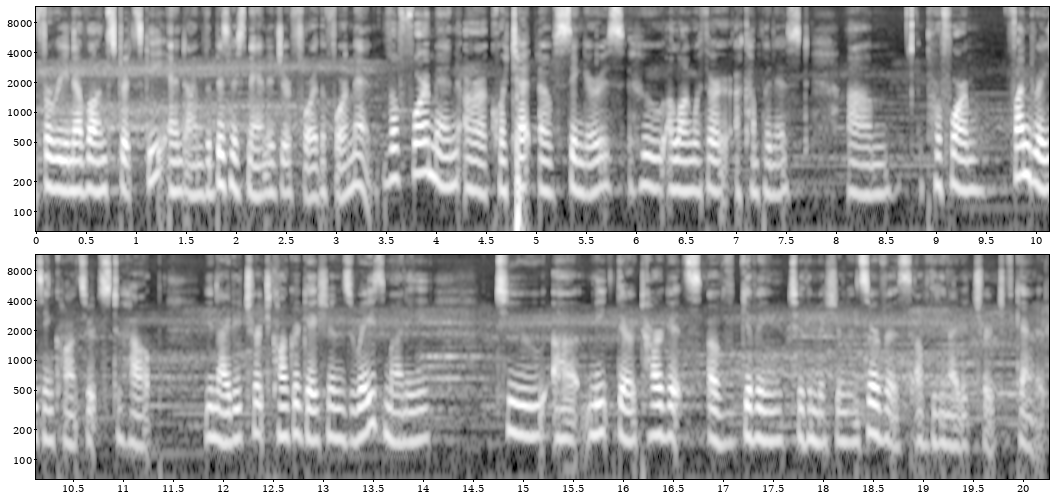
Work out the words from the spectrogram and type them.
Verena von Stritsky and I'm the business manager for The Four Men. The Four Men are a quartet of singers who, along with their accompanist, um, perform fundraising concerts to help United Church congregations raise money to uh, meet their targets of giving to the mission and service of the United Church of Canada.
